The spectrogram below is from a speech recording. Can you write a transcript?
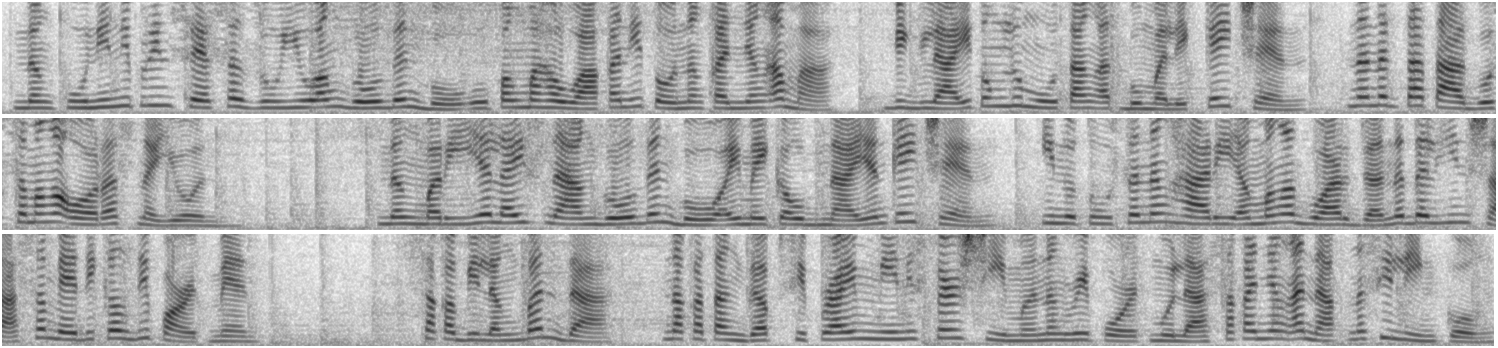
Nang kunin ni Prinsesa Zuyu ang Golden Bow upang mahawakan ito ng kanyang ama, bigla itong lumutang at bumalik kay Chen, na nagtatago sa mga oras na yon. Nang ma-realize na ang Golden Bow ay may kaugnayan kay Chen, inutusan ng hari ang mga gwardya na dalhin siya sa medical department. Sa kabilang banda, nakatanggap si Prime Minister Shima ng report mula sa kanyang anak na si Lingkong,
